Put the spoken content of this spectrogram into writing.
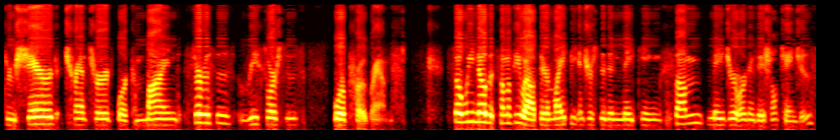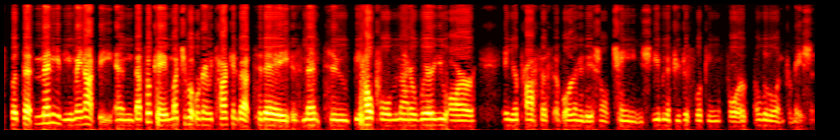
through shared, transferred, or combined services, resources, or programs. So we know that some of you out there might be interested in making some major organizational changes, but that many of you may not be, and that's okay. Much of what we're going to be talking about today is meant to be helpful no matter where you are in your process of organizational change, even if you're just looking for a little information.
